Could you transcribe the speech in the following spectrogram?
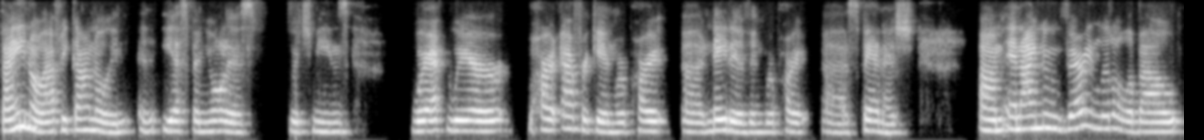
Taino, Africano, y españoles, which means we're we're part African, we're part uh, Native, and we're part uh, Spanish. Um, and I knew very little about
